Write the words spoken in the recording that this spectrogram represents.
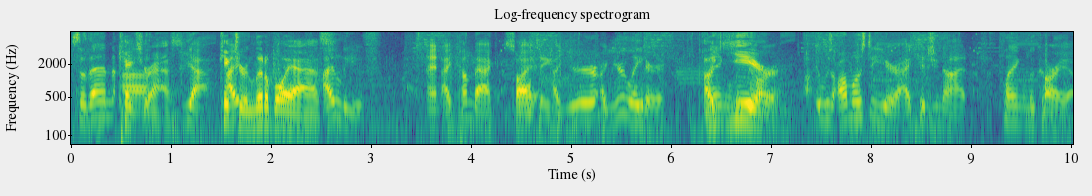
So then Kicks uh, your ass. Yeah, Kicks I- your little boy ass. I leave, and I come back Salty. a year a year later. A year. Lucario. It was almost a year. I kid you not, playing Lucario,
